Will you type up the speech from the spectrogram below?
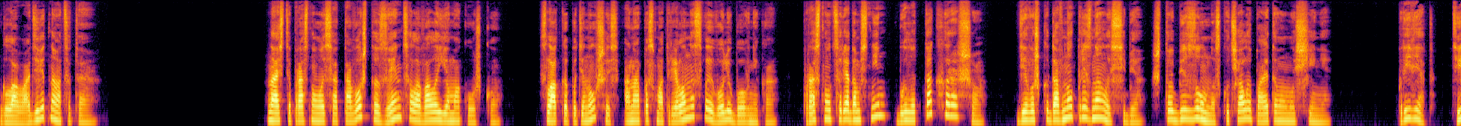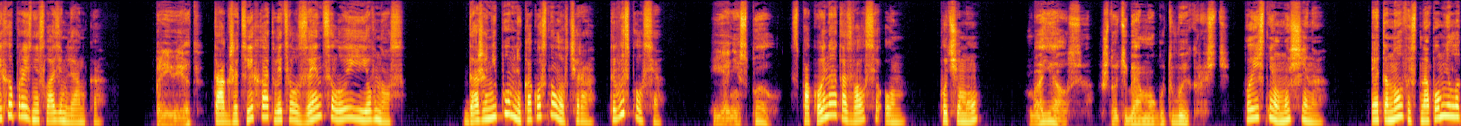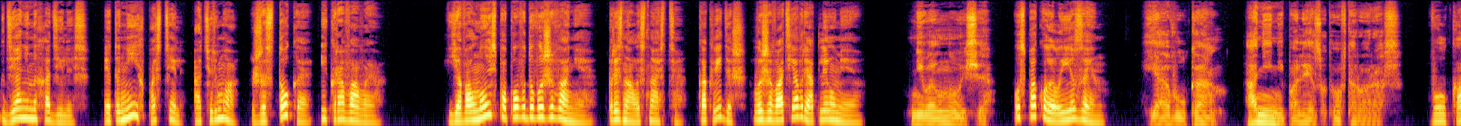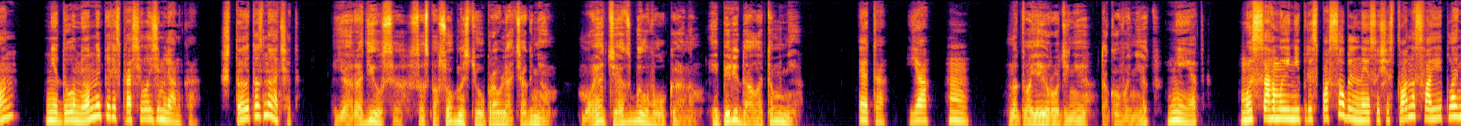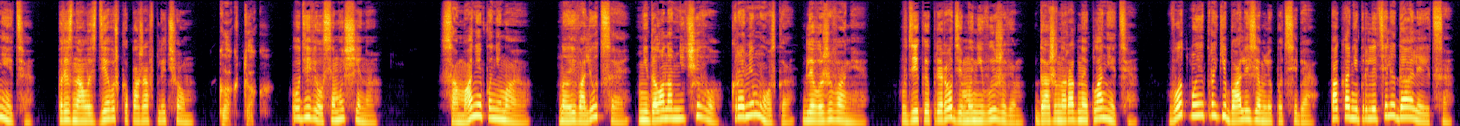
Глава 19 Настя проснулась от того, что Зейн целовал ее макушку. Сладко потянувшись, она посмотрела на своего любовника. Проснуться рядом с ним было так хорошо. Девушка давно призналась себе, что безумно скучала по этому мужчине. «Привет», — тихо произнесла землянка. «Привет». Так же тихо ответил Зейн, целуя ее в нос. «Даже не помню, как уснула вчера. Ты выспался?» «Я не спал. Спокойно отозвался он. «Почему?» «Боялся, что тебя могут выкрасть», — пояснил мужчина. Эта новость напомнила, где они находились. Это не их постель, а тюрьма, жестокая и кровавая. «Я волнуюсь по поводу выживания», — призналась Настя. «Как видишь, выживать я вряд ли умею». «Не волнуйся», — успокоил ее Зейн. «Я вулкан. Они не полезут во второй раз». «Вулкан?» Недоуменно переспросила землянка. «Что это значит?» «Я родился со способностью управлять огнем. Мой отец был вулканом и передал это мне». «Это я... Хм...» «На твоей родине такого нет?» «Нет. Мы самые неприспособленные существа на своей планете», призналась девушка, пожав плечом. «Как так?» Удивился мужчина. «Сама не понимаю. Но эволюция не дала нам ничего, кроме мозга, для выживания. В дикой природе мы не выживем, даже на родной планете. Вот мы и прогибали Землю под себя, пока не прилетели до Алейцы.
